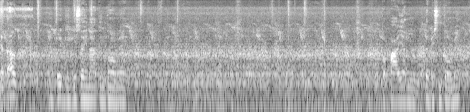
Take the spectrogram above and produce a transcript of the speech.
Get out. Ito gigisahin natin ito mamaya. Papayang tabis nito mamaya.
